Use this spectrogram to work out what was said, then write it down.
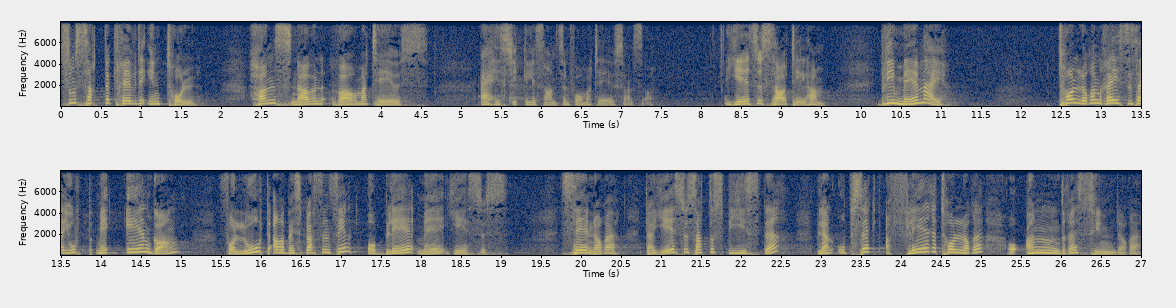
som satt og krevde inn toll. Hans navn var Matteus. Jeg har skikkelig sansen for Matteus, altså. Jesus sa til ham, 'Bli med meg.' Tolleren reiste seg opp med en gang, forlot arbeidsplassen sin og ble med Jesus. Senere, da Jesus satt og spiste, ble han oppsøkt av flere tollere og andre syndere.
